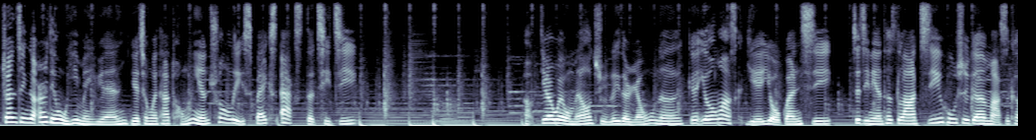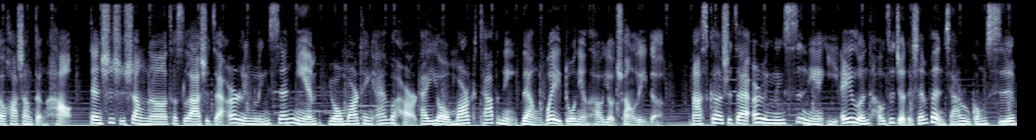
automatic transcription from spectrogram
赚进的二点五亿美元，也成为他同年创立 SpaceX 的契机。好，第二位我们要举例的人物呢，跟 Elon Musk 也有关系。这几年特斯拉几乎是跟马斯克画上等号，但事实上呢，特斯拉是在二零零三年由 Martin Amberhart 还有 Mark Tapney 两位多年好友创立的。马斯克是在二零零四年以 A 轮投资者的身份加入公司。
